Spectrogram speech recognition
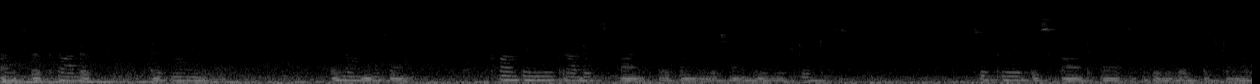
also product recommend recommendation for the new products on recommendation you would get super discount as a regular customer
